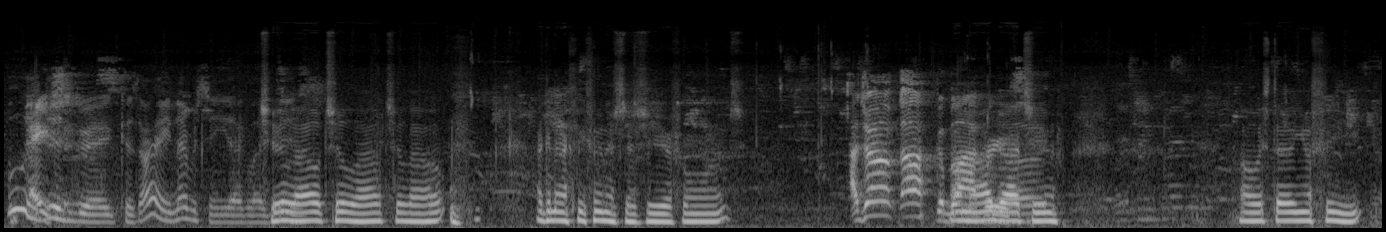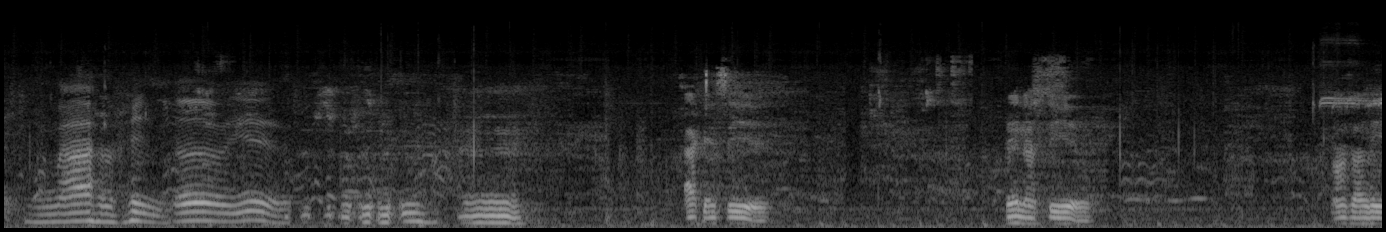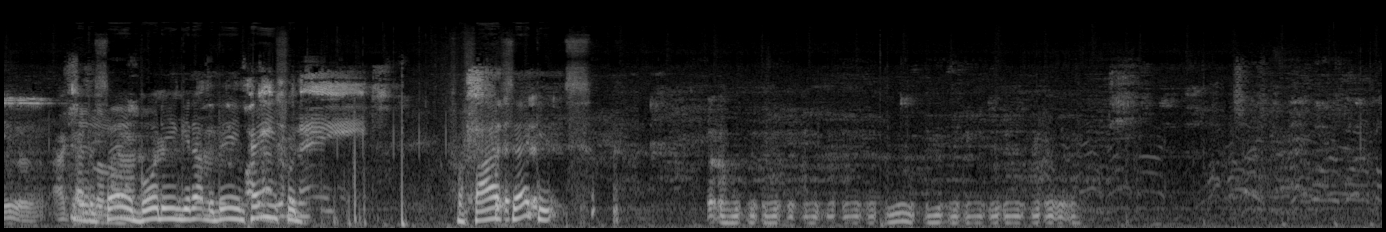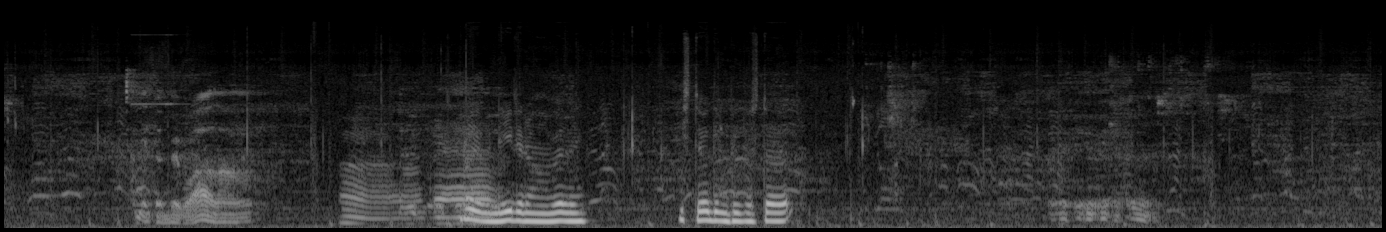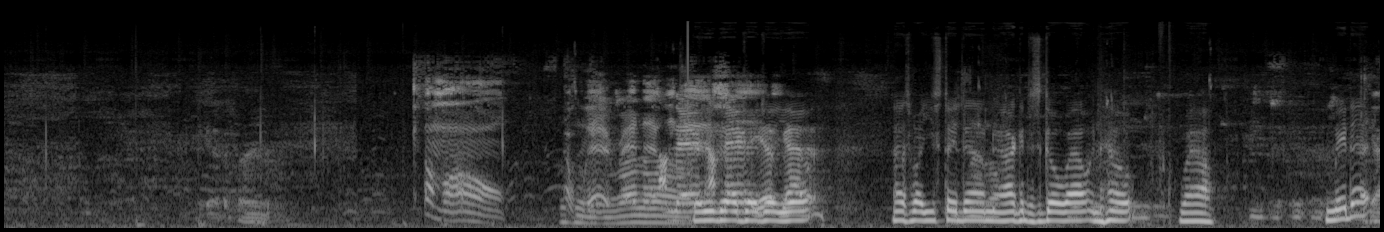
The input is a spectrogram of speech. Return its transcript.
Who is Patience. this Greg? Cause I ain't never seen you act like Chill this. out, chill out, chill out. I can actually finish this year for once. I jumped. Ah, good I block. know, I got you. Always stay on your feet. Nah, her hitting. Oh yeah. Mm. I can see it. Then I see it. Once I leave it, I Got to say, boy didn't get out the damn paint for for five seconds. Get the big wall on. Oh, I don't even need it on really. He's still getting people stuck. Come on. I'm right. I'm There there. I'm go. JJ. Yep, Yep. That's why you stay down there. I can just go out and help. Wow. You made that?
